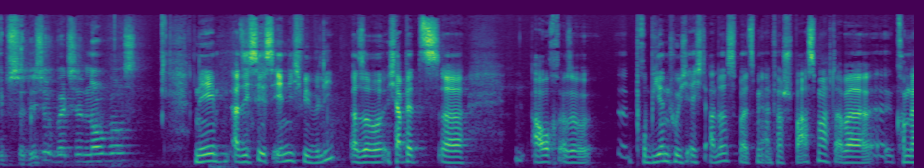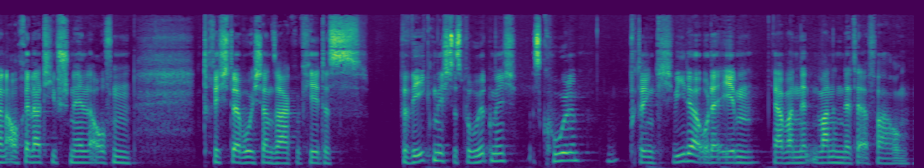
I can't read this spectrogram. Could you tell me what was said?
Gibt es für dich irgendwelche No-Gos? Nee, also ich sehe es ähnlich wie Willi. Also ich habe jetzt äh, auch, also probieren tue ich echt alles, weil es mir einfach Spaß macht, aber komme dann auch relativ schnell auf einen Trichter, wo ich dann sage, okay, das bewegt mich, das berührt mich, ist cool, trinke ich wieder oder eben, ja, war, net, war eine nette Erfahrung.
